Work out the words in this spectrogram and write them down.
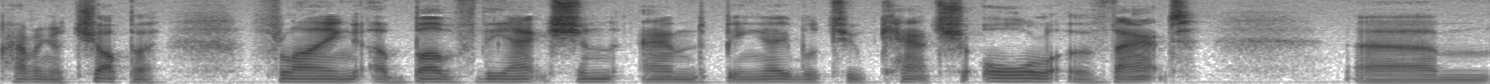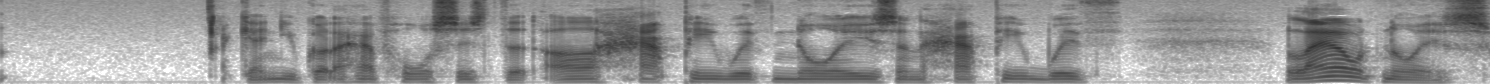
having a chopper flying above the action and being able to catch all of that. Um, again, you've got to have horses that are happy with noise and happy with loud noise.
